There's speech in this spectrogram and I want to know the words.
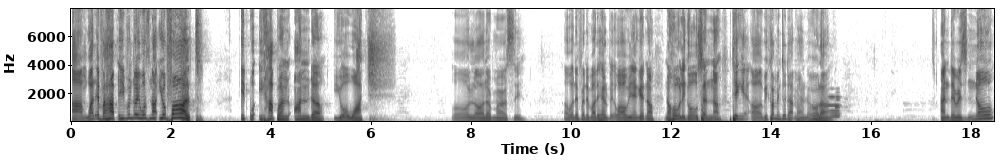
um, whatever happened, even though it was not your fault, it, it happened under your watch. Oh Lord of mercy. I wonder if anybody help it. Oh, we ain't get no, no Holy Ghost and no thing yet. Oh, we come into that man. Hold on. And there is no,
